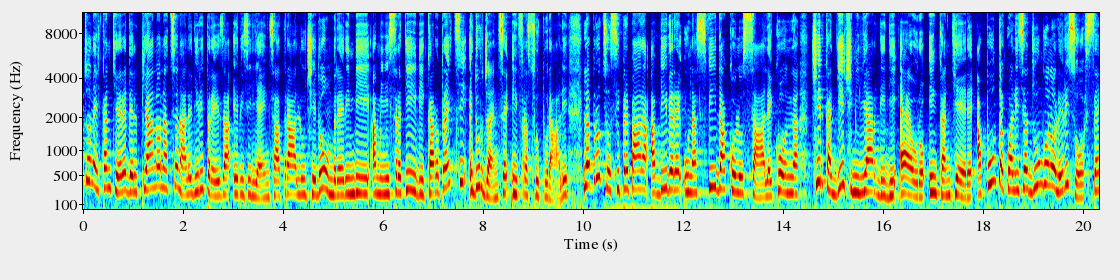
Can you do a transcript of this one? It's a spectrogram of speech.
Viaggio nel cantiere del Piano Nazionale di Ripresa e Resilienza tra luci ed ombre, rinvii amministrativi, caro prezzi ed urgenze infrastrutturali. L'Abruzzo si prepara a vivere una sfida colossale con circa 10 miliardi di euro in cantiere appunto ai quali si aggiungono le risorse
